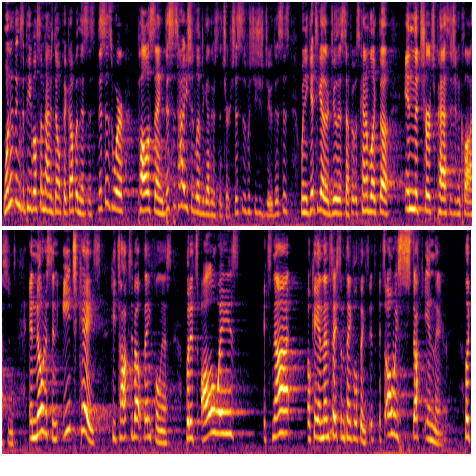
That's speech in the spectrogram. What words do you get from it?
one of the things that people sometimes don't pick up in this is this is where Paul is saying, this is how you should live together as the church. This is what you should do. This is when you get together, do this stuff. It was kind of like the in the church passage in Colossians. And notice in each case, he talks about thankfulness, but it's always, it's not, okay, and then say some thankful things. It's, it's always stuck in there. Like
